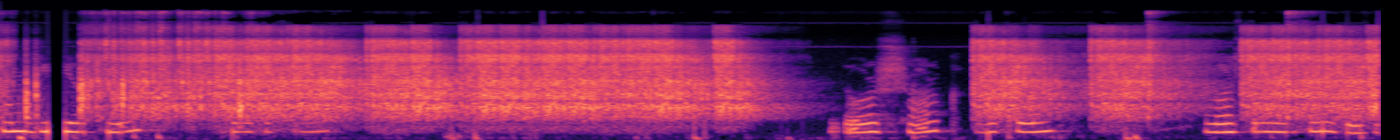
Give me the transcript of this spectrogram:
come here here door shark okay last one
